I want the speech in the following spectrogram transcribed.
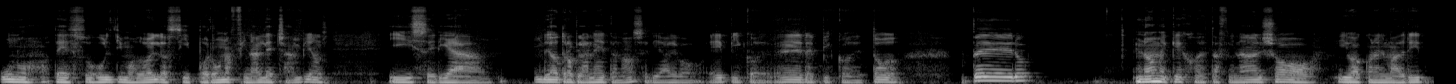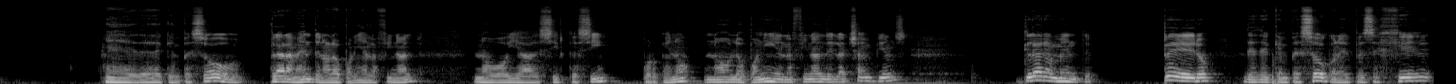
uno de sus últimos duelos y por una final de Champions y sería de otro planeta, ¿no? Sería algo épico de ver, épico de todo. Pero no me quejo de esta final, yo iba con el Madrid eh, desde que empezó, claramente no lo ponía en la final, no voy a decir que sí, porque no, no lo ponía en la final de la Champions, claramente, pero desde que empezó con el PSG,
